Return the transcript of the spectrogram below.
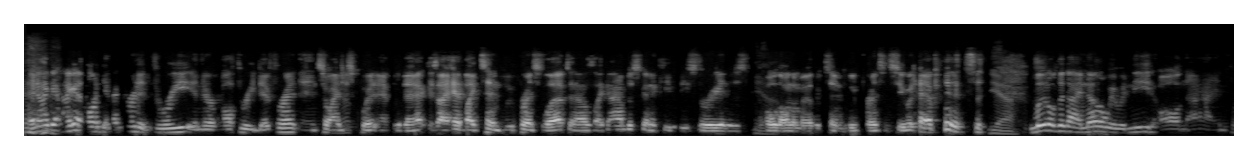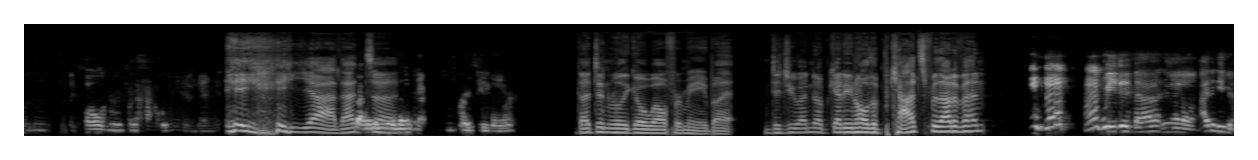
And I got I got lucky. I printed three, and they're all three different, and so I just quit after that because I had like ten blueprints left, and I was like, I'm just going to keep these three and just Yeah. hold on to my other ten blueprints and see what happens. Yeah. Little did I know we would need all nine for the for the cauldron for the Halloween event. yeah, that's uh, that didn't really go well for me. But did you end up getting all the cats for that event? We did not. Uh, I didn't even.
